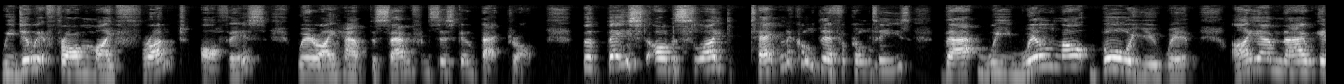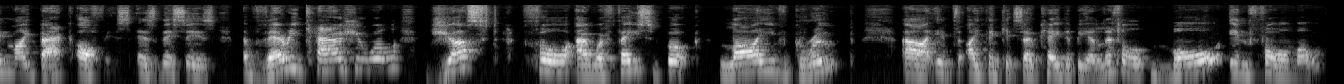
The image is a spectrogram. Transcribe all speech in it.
we do it from my front office where I have the San Francisco backdrop. But based on slight technical difficulties that we will not bore you with, I am now in my back office as this is a very casual, just for our Facebook Live group uh, it's, I think it's okay to be a little more informal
